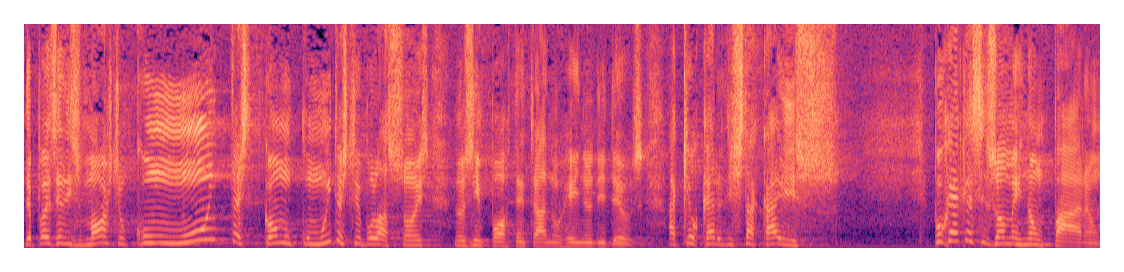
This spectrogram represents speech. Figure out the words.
Depois eles mostram com muitas como com muitas tribulações nos importa entrar no reino de Deus. Aqui eu quero destacar isso. Por que, é que esses homens não param?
